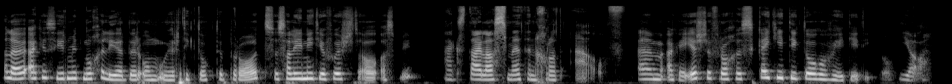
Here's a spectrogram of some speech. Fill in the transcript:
Hallo, ek is hier met nog 'n leerder om oor TikTok te praat. So sal jy net jou voorstel asseblief? Ek Styla Smith in graad 11. Ehm um, okay, eerste vraag is kyk jy TikTok of het jy TikTok? Ja,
